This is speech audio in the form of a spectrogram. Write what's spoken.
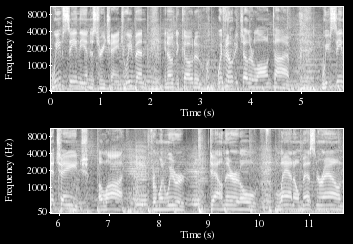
we've seen the industry change. We've been, you know, Dakota, we've known each other a long time. We've seen it change a lot from when we were down there at old Llano messing around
